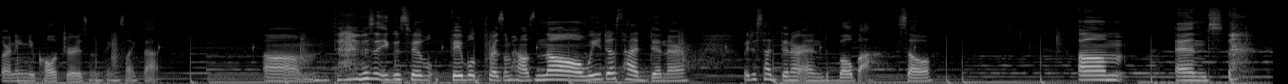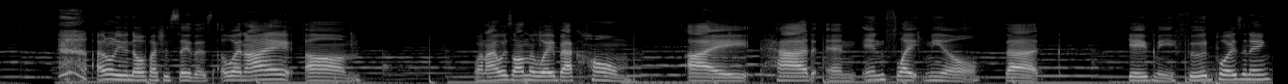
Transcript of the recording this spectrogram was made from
learning new cultures and things like that um did i visit Iku's fabled, fabled prism house? No we just had dinner. We just had dinner and boba so. Um and i don't even know if i should say this. When i um when i was on the way back home i had an in-flight meal that gave me food poisoning.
